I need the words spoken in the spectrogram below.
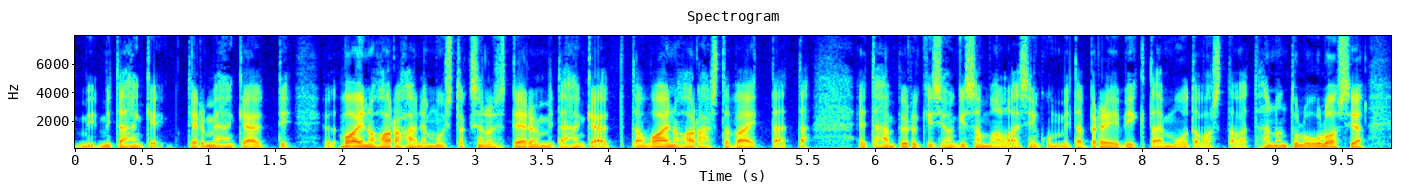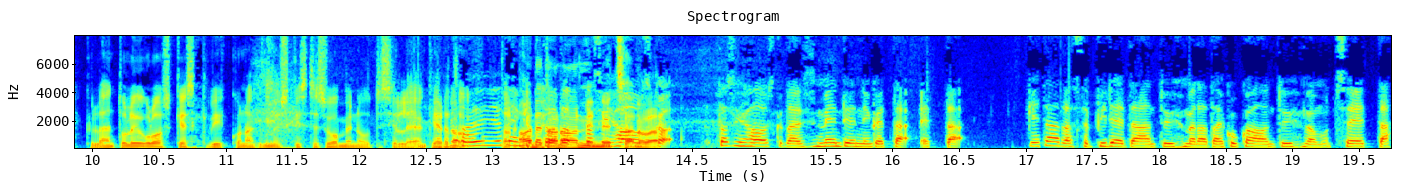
mitä hän, termiä hän käytti. Vainoharhainen muistaakseni oli se termi, mitä hän käytti. Tämä on vainoharhaista väittää, että, että hän pyrkisi johonkin samanlaisiin kuin mitä Breivik tai muuta vastaavaa. Hän on tullut ulos ja kyllä hän tuli ulos keskiviikkonakin myöskin sitten Suomen uutisille ja kertoi. No, annetaan Anni nyt sanoa. Tosi hauska, tai siis mentiin, niin kuin, että, että ketä tässä pidetään tyhmänä tai kuka on tyhmä, mutta se, että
